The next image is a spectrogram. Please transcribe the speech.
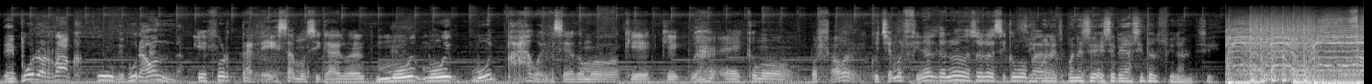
de puro rock, de pura onda. Qué fortaleza musical, weón. Muy, muy, muy power. O sea, como que, que es como, por favor, escuchemos el final de nuevo, solo así como Sí, para. pone, pone ese, ese pedacito al final, sí. So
